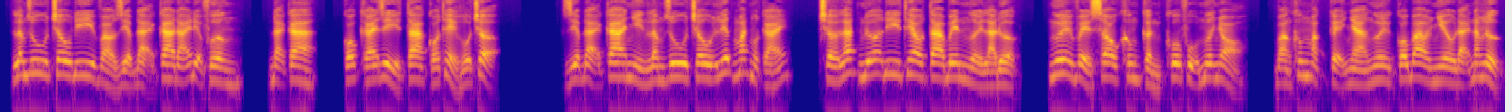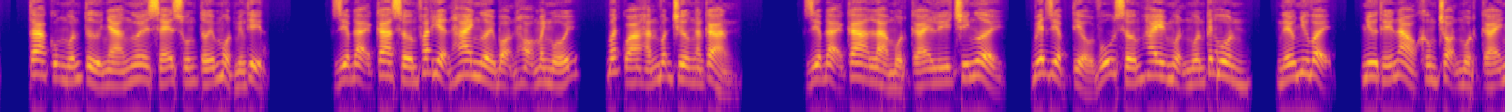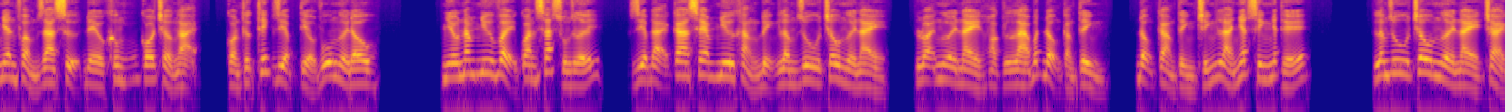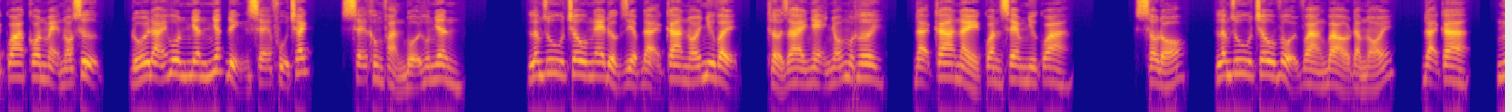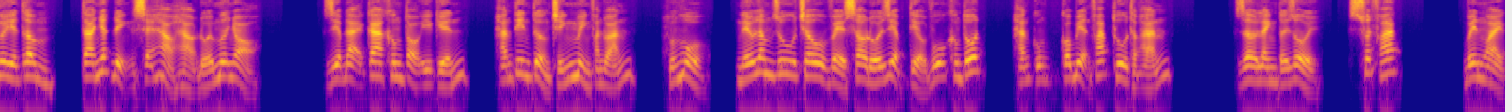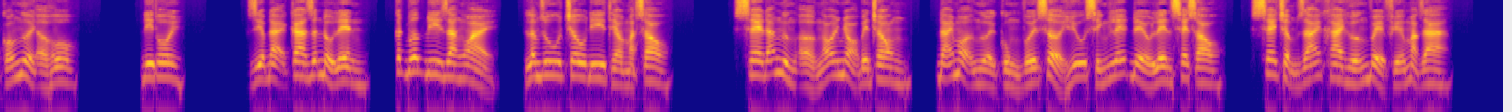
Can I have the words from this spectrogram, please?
Lâm Du Châu đi vào Diệp đại ca đái địa phương, đại ca, có cái gì ta có thể hỗ trợ? Diệp đại ca nhìn Lâm Du Châu liếc mắt một cái, chờ lát nữa đi theo ta bên người là được, ngươi về sau không cần cô phụ mưa nhỏ, bằng không mặc kệ nhà ngươi có bao nhiêu đại năng lực, ta cũng muốn từ nhà ngươi sẽ xuống tới một miếng thịt. Diệp đại ca sớm phát hiện hai người bọn họ manh mối, bất quá hắn vẫn chưa ngăn cản. Diệp đại ca là một cái lý trí người, biết Diệp tiểu vũ sớm hay muộn muốn kết hôn, nếu như vậy, như thế nào không chọn một cái nhân phẩm ra sự đều không có trở ngại, còn thực thích Diệp tiểu vũ người đâu. Nhiều năm như vậy quan sát xuống dưới, Diệp đại ca xem như khẳng định Lâm Du Châu người này, loại người này hoặc là bất động cảm tình, động cảm tình chính là nhất sinh nhất thế. Lâm Du Châu người này trải qua con mẹ nó sự, đối đãi hôn nhân nhất định sẽ phụ trách, sẽ không phản bội hôn nhân. Lâm Du Châu nghe được Diệp đại ca nói như vậy, thở dài nhẹ nhõm một hơi, đại ca này quan xem như qua. Sau đó, Lâm Du Châu vội vàng bảo đảm nói, đại ca, ngươi yên tâm, ta nhất định sẽ hảo hảo đối mưa nhỏ. Diệp đại ca không tỏ ý kiến, hắn tin tưởng chính mình phán đoán, huống hồ, nếu Lâm Du Châu về sau đối Diệp Tiểu Vũ không tốt, hắn cũng có biện pháp thu thập hắn. Giờ lành tới rồi, xuất phát. Bên ngoài có người ở hô. Đi thôi. Diệp đại ca dẫn đầu lên, cất bước đi ra ngoài, Lâm Du Châu đi theo mặt sau. Xe đã ngừng ở ngõ nhỏ bên trong, đãi mọi người cùng với sở hữu xính lễ đều lên xe sau, xe chậm rãi khai hướng về phía Mạc Gia.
